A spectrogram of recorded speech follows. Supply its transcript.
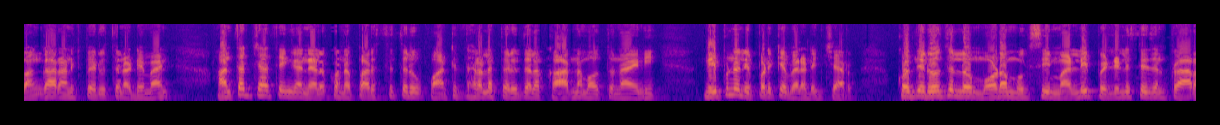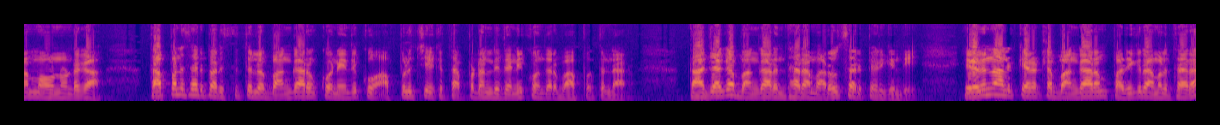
బంగారానికి పెరుగుతున్న డిమాండ్ అంతర్జాతీయంగా నెలకొన్న పరిస్థితులు వాటి ధరల పెరుగుదల కారణమవుతున్నాయని నిపుణులు ఇప్పటికే వెల్లడించారు. కొద్ది రోజుల్లో మోడం ముగిసి మళ్ళీ పెళ్ళిళ్ళ సీజన్ ప్రారంభమవునుండగా తప్పనిసరి పరిస్థితుల్లో బంగారం కొనేందుకు అప్పులు చేయక తప్పడం లేదని కొందరు బాపుతున్నారు. తాజాగా బంగారం ధర మరోసారి పెరిగింది. ఇరవై నాలుగు క్యారెట్ల బంగారం పది గ్రాముల ధర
